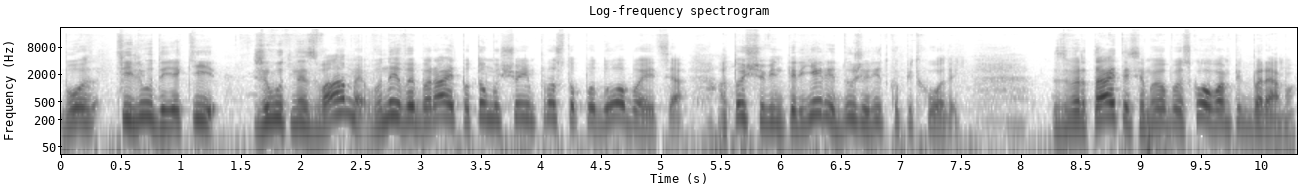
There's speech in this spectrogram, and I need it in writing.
Бо ті люди, які живуть не з вами, вони вибирають по тому, що їм просто подобається, а то, що в інтер'єрі дуже рідко підходить. Звертайтеся, ми обов'язково вам підберемо.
